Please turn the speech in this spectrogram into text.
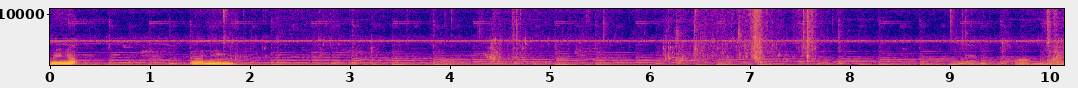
คือเนาะตัวหนึ่งนี่เราก็ชอมบอล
